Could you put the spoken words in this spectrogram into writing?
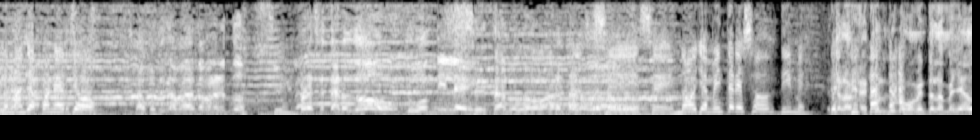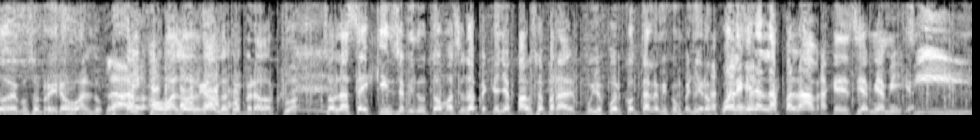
Lo mandé a poner yo. La pusiste, tú. Sí. Pero se tardó, tuvo un delay. Se tardó, ¿ah? Se tardó. Sí, sí. No, ya me interesó, dime. Este es, la- este es el único momento en la mañana donde debemos sonreír a Osvaldo. Claro. Osvaldo Delgado, nuestro operador. Son las 6:15 minutos. Vamos a hacer una pequeña pausa para yo poder contarle a mis compañeros cuáles eran las palabras que decía mi amiga. Sí.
